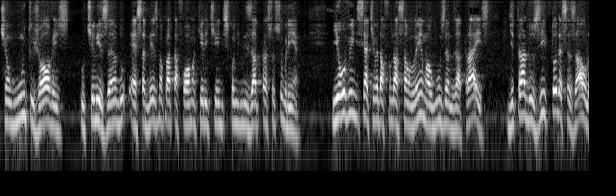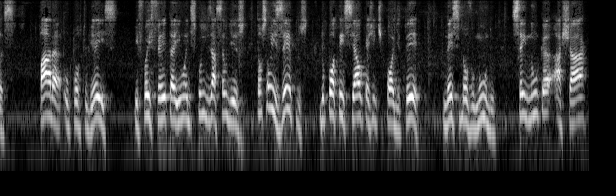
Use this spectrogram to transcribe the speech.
Tinham muitos jovens utilizando essa mesma plataforma que ele tinha disponibilizado para sua sobrinha. E houve uma iniciativa da Fundação Lema, alguns anos atrás, de traduzir todas essas aulas para o português e foi feita aí uma disponibilização disso. Então, são exemplos do potencial que a gente pode ter nesse novo mundo, sem nunca achar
